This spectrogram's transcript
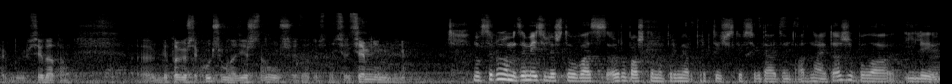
как бы всегда там э, готовишься к худшему, надеешься на лучшее, да, то есть, тем не менее. Но все равно мы заметили, что у вас рубашка, например, практически всегда один, одна и та же была, или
